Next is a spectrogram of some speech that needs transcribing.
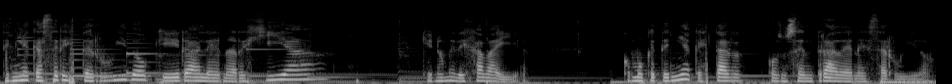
tenía que hacer este ruido que era la energía que no me dejaba ir, como que tenía que estar concentrada en ese ruido.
